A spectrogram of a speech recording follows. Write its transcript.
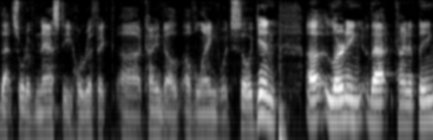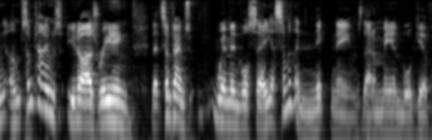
that sort of nasty, horrific uh, kind of, of language. So again, uh, learning that kind of thing. Um, sometimes, you know, I was reading that sometimes women will say, yeah, some of the nicknames that a man will give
